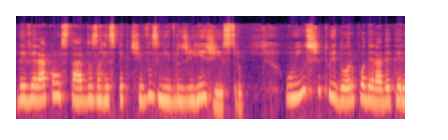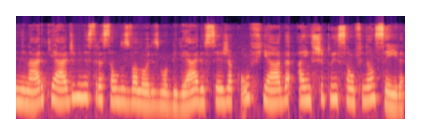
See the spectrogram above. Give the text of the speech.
deverá constar dos respectivos livros de registro. O instituidor poderá determinar que a administração dos valores mobiliários seja confiada à instituição financeira,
